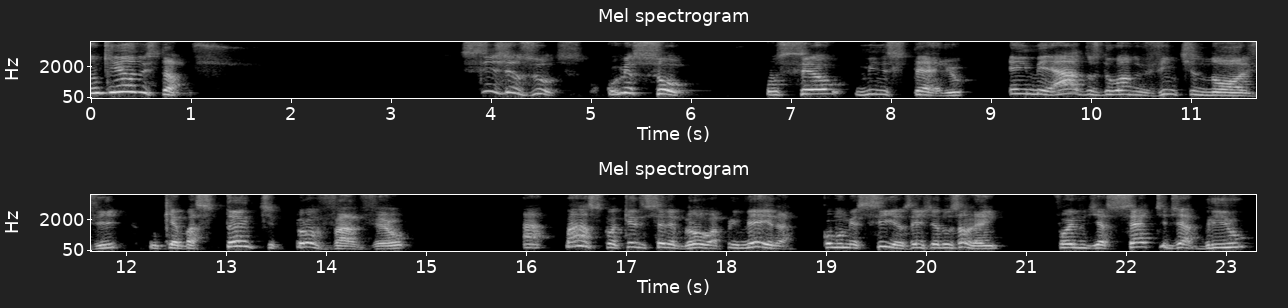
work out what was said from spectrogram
Em que ano estamos? Se Jesus começou o seu ministério em meados do ano 29, o que é bastante provável, a Páscoa que ele celebrou, a primeira, como Messias em Jerusalém, foi no dia 7 de abril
